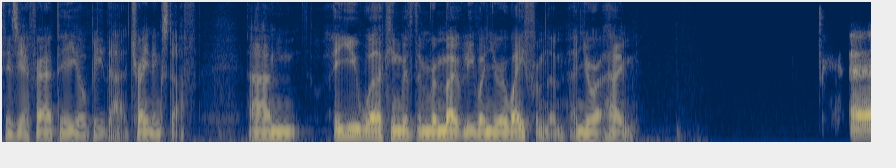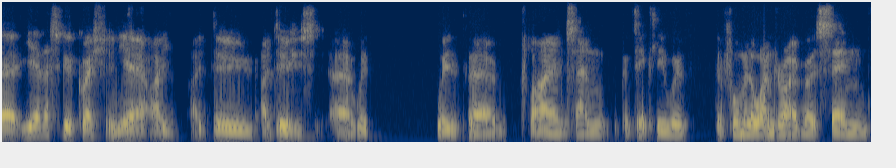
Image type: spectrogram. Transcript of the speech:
physiotherapy or be that training stuff. Um, are you working with them remotely when you're away from them and you're at home? Uh, yeah, that's a good question. Yeah, I, I do I do uh, with with uh, clients and particularly with the Formula One drivers send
